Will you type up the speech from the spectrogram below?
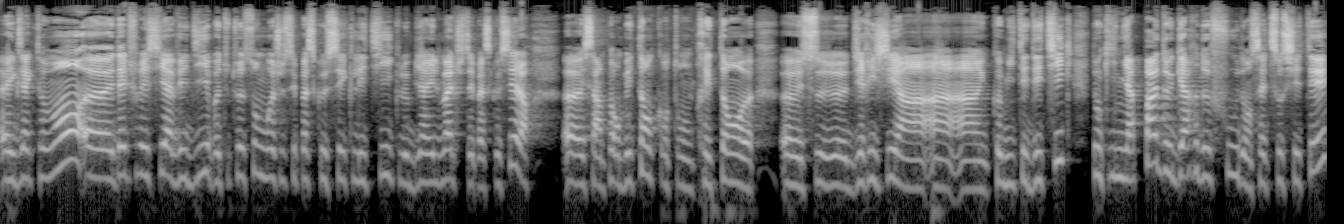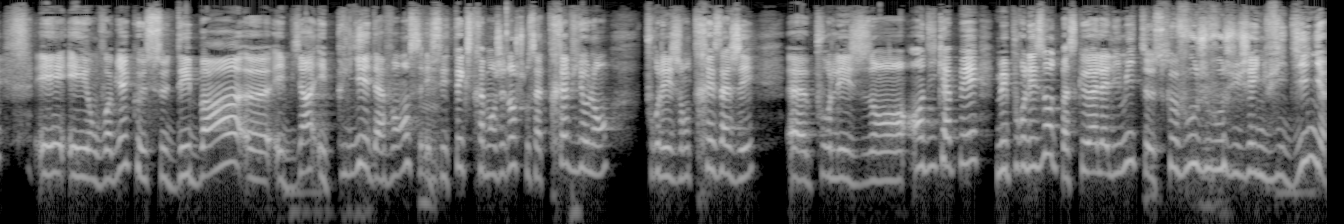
Euh, exactement. Euh, Delph avait dit, bah, de toute façon, moi, je ne sais pas ce que c'est que l'éthique, le bien et le mal, je ne sais pas ce que c'est. Alors, euh, c'est un peu embêtant quand on prétend euh, se diriger un, un, un comité d'éthique. Donc, il n'y a pas de garde-fou dans cette société. Et, et, on voit bien que ce débat eh bien, est plié d'avance. Et mm. c'est extrêmement gênant. Je trouve ça très violent pour les gens très âgés, euh, pour les gens handicapés, mais pour les autres, parce que à la limite, ce que vous, vous jugez une vie digne,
